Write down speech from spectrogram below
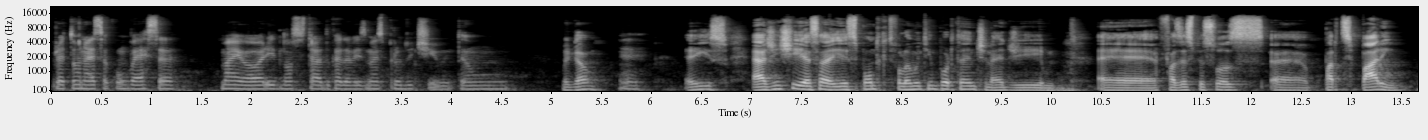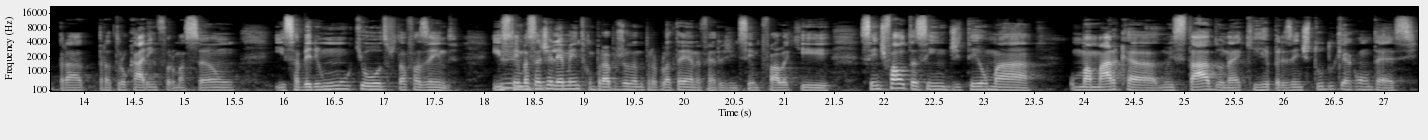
para tornar essa conversa maior e nosso estado cada vez mais produtivo. Então, Legal. É. É isso. A gente, essa, esse ponto que tu falou é muito importante, né? De é, fazer as pessoas é, participarem para trocarem informação e saberem um o que o outro está fazendo. Isso tem Uhum. bastante elemento com o próprio Jogando pra Plateia, né, Fera? A gente sempre fala que sente falta, assim, de ter uma, uma marca no estado, né, que represente tudo o que acontece.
